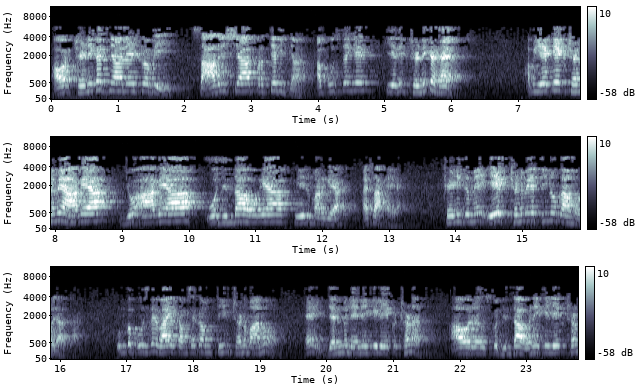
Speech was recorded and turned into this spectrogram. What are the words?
और क्षणिक ज्ञानेश भी सादृश्या प्रत्यभिज्ञान। अब पूछतेंगे कि यदि क्षणिक है अब एक एक क्षण में आ गया, जो आ गया, वो ज़िंदा हो गया, फिर मर गया। ऐसा है। यार क्षणिक में एक क्षण में तीनों काम हो जाता है। उनको पूछते, भाई, कम से कम तीन क्षण मानो, है? जन्म लेने के लिए एक क्षण और उसको ज़िंदा होने के लिए एक क्षण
